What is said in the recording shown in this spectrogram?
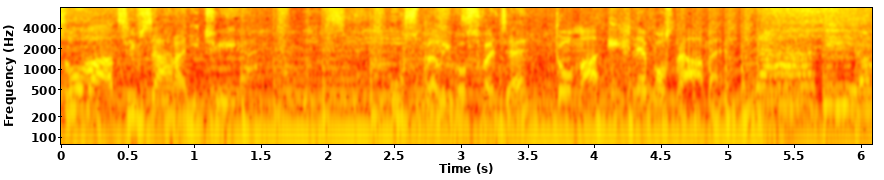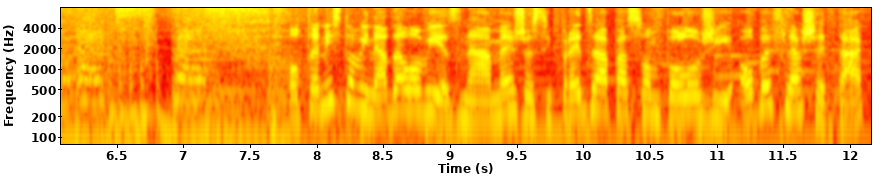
Slováci v zahraničí. Úspeli vo svete? Doma ich nepoznáme. Radio Express. O tenistovi Nadalovi je známe, že si pred zápasom položí obe fľaše tak,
